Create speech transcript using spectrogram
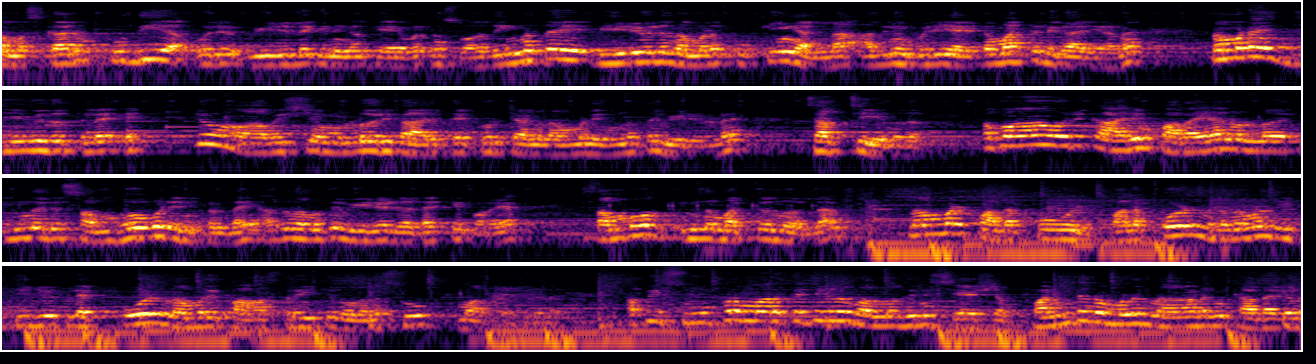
നമസ്കാരം. പുതിയ ഒരു വീഡിയോയിലേക്ക് നിങ്ങൾക്ക് ഏവർക്കും സ്വാഗതം. ഇന്നത്തെ വീഡിയോയിൽ നമ്മൾ കുക്കിംഗ് അല്ല അതിനുപരിയായിട്ട് മറ്റൊരു കാര്യമാണ്. നമ്മുടെ ജീവിതത്തിലെ ഏറ്റവും ആവശ്യമുള്ള ഒരു കാര്യത്തെക്കുറിച്ചാണ് നമ്മൾ ഇന്നത്തെ വീഡിയോയുടെ ചർച്ച ചെയ്യുന്നത്. അപ്പോൾ ആ ഒരു കാര്യം പറയാനുള്ള ഇന്നൊരു സംഭവം കൂടി എനിക്കുണ്ടായി. അത് നമുക്ക് വീഡിയോയുടെ ഇടയ്ക്ക് പറയാം. സംഭവം ഇന്ന് മറ്റൊന്നുമല്ല. നമ്മൾ പലപ്പോഴും പലപ്പോഴും നമ്മുടെ നിത്യജീവിതത്തിൽ എപ്പോഴും നമ്മൾ ഇപ്പോൾ ആശ്രയിക്കുന്നതാണ് സൂപ്പർ മാർക്കറ്റുകൾ അപ്പൊ ഈ സൂപ്പർ മാർക്കറ്റുകൾ വന്നതിന് ശേഷം പണ്ട് നമ്മൾ നാടൻ കടകൾ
